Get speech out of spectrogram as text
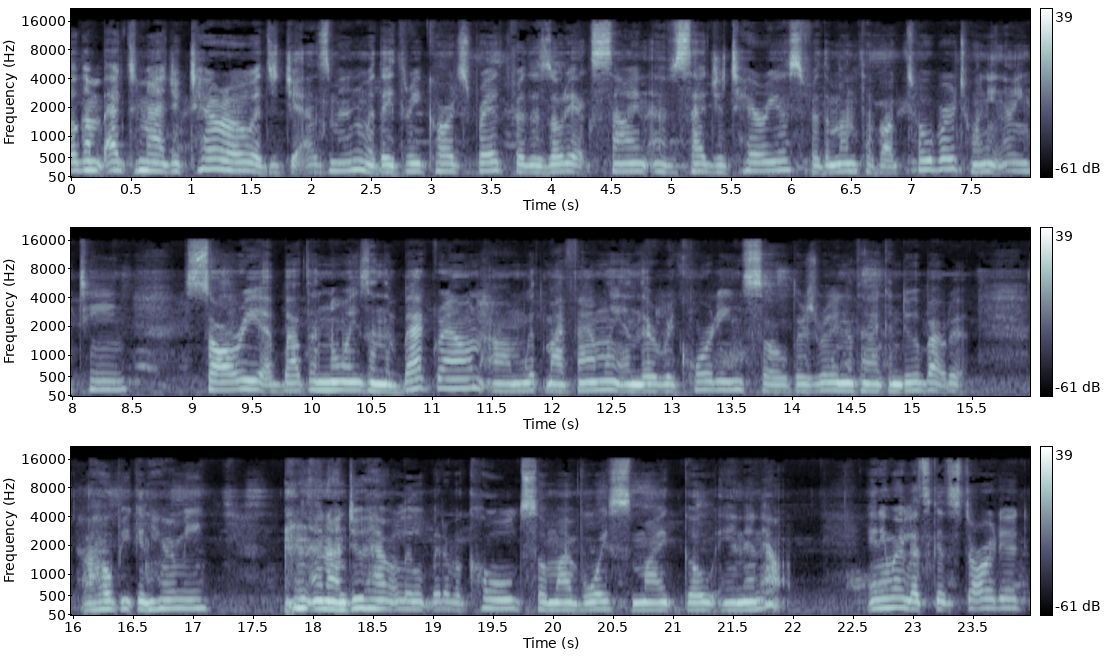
Welcome back to Magic Tarot. It's Jasmine with a three card spread for the zodiac sign of Sagittarius for the month of October 2019. Sorry about the noise in the background. I'm with my family and they're recording, so there's really nothing I can do about it. I hope you can hear me. and I do have a little bit of a cold, so my voice might go in and out. Anyway, let's get started.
